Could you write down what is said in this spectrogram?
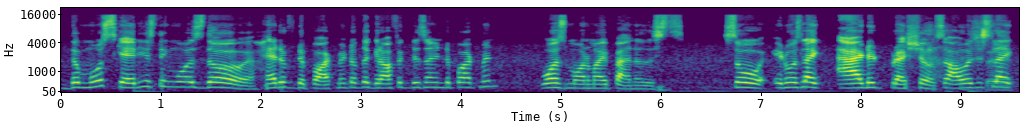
the most scariest thing was the head of department of the graphic design department was one of my panelists. So it was like added pressure. So I was just Right. like,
